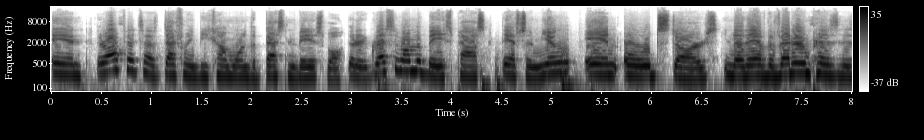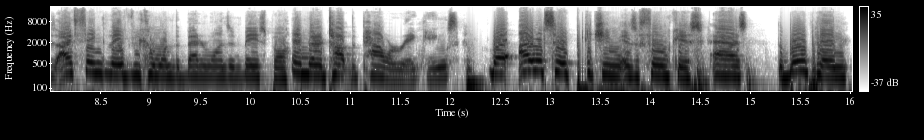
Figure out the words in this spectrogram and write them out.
And their offense has definitely become one of the best in baseball. They're aggressive on the base pass. They have some young and old stars. You know, they have the veteran presidents. I think they've become one of the better ones in baseball, and they're atop the power rankings. But I would say pitching is a focus as the bullpen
